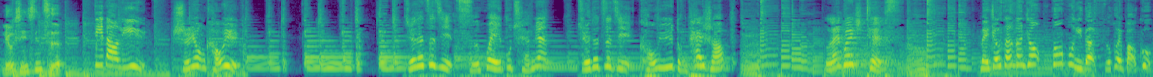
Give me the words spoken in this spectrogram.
流行新词、地道俚语、实用口语。觉得自己词汇不全面，觉得自己口语懂太少。Language Tips，每周三分钟，丰富你的词汇宝库。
